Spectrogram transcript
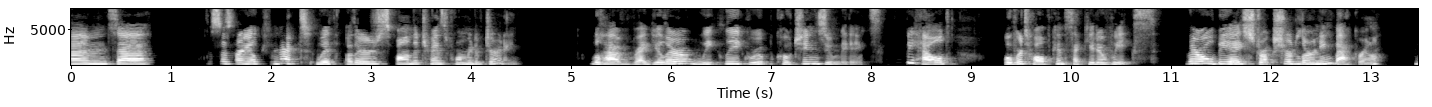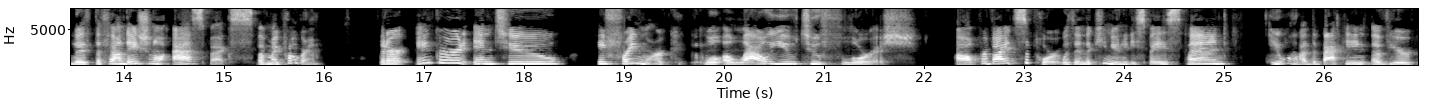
And uh, this is where you'll connect with others on the transformative journey. We'll have regular weekly group coaching Zoom meetings be held over 12 consecutive weeks. There will be a structured learning background with the foundational aspects of my program that are anchored into a framework that will allow you to flourish. I'll provide support within the community space and you will have the backing of your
